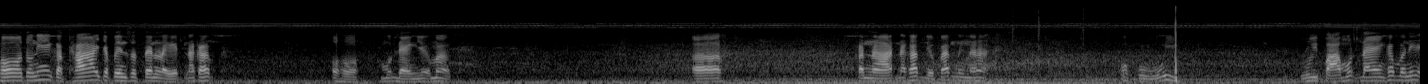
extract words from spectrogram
คอตรงนี้กับท้ายจะเป็นสแตนเลสนะครับ โอ้โหมดแดงเยอะมาก ขนาดนะครับ เดี๋ยวแป๊บนึงนะฮะ โอ้โหลุยป่ามดแดงครับวันนี้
